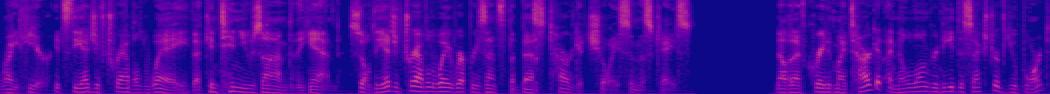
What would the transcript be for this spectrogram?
right here. It's the edge of traveled way that continues on to the end. So the edge of traveled way represents the best target choice in this case. Now that I've created my target, I no longer need this extra viewport.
